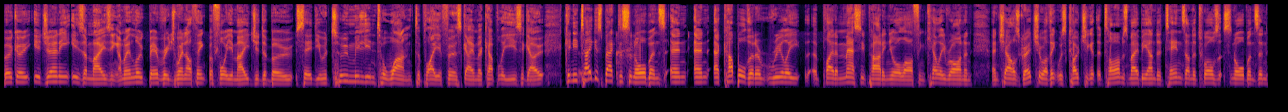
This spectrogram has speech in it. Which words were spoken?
Buku, your journey is amazing. I mean, Luke Beveridge, when I think before you made your debut, said you were two million to one to play your first game a couple of years ago. Can you take us back to St Albans and, and a couple that have really uh, played a massive part in your life, in Kelly Ryan and, and Charles Gretsch, who I think was coaching at the times, maybe under 10s, under 12s at St Albans, and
